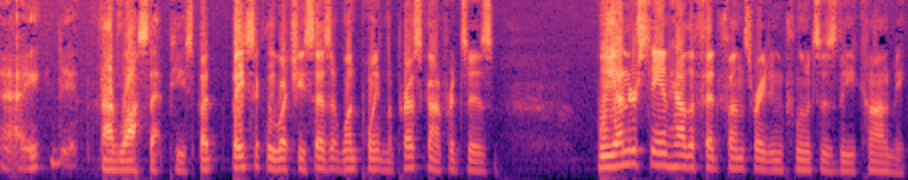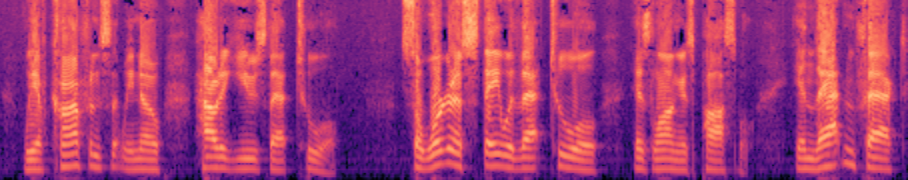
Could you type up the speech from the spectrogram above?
I, I've lost that piece, but basically what she says at one point in the press conference is we understand how the Fed funds rate influences the economy. We have confidence that we know how to use that tool. So we're going to stay with that tool as long as possible. And that, in fact,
